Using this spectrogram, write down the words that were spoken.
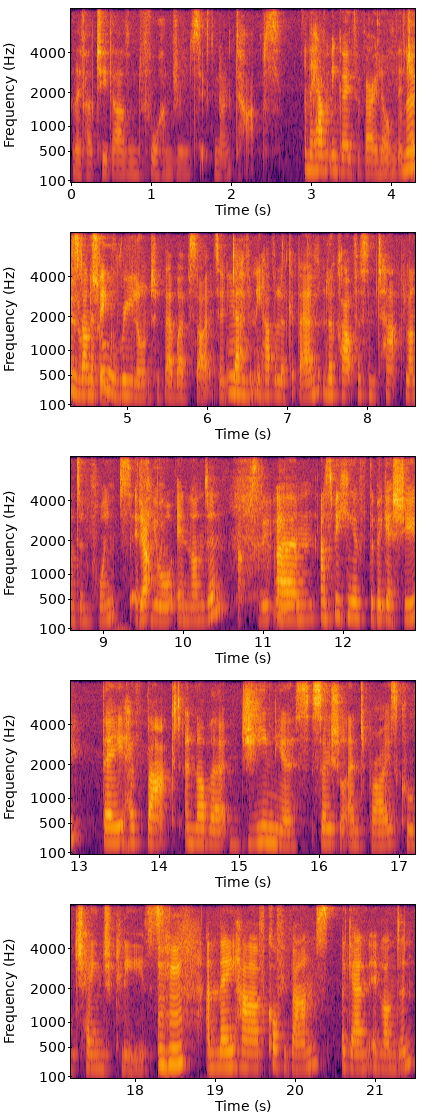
and they've had two thousand four hundred and sixty nine taps. And they haven't been going for very long. They've No, just done a big all. relaunch of their website. So Mm. definitely have a look at them. Look out for some Tap London points if Yep. you're in London. Absolutely. Um, and speaking of the big issue, they have backed another genius social enterprise called Change Please. mm-hmm. And they have coffee vans, again in London.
